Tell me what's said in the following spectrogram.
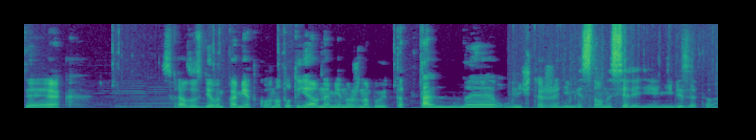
Так. Сразу сделаем пометку. Но тут явно мне нужно будет тотальное уничтожение местного населения. Не без этого.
